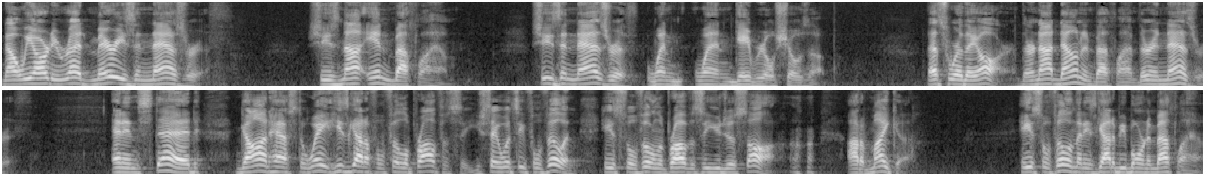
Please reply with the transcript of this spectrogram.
Now, we already read Mary's in Nazareth, she's not in Bethlehem. She's in Nazareth when, when Gabriel shows up. That's where they are. They're not down in Bethlehem, they're in Nazareth. And instead, God has to wait. He's got to fulfill a prophecy. You say, what's he fulfilling? He's fulfilling the prophecy you just saw out of Micah. He's fulfilling that he's got to be born in Bethlehem.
